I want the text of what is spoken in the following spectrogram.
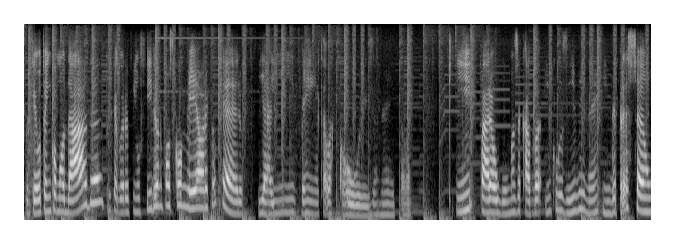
Porque eu tô incomodada, porque agora eu tenho filho eu não posso comer a hora que eu quero. E aí vem aquela coisa, né? Aquela... Que para algumas acaba, inclusive, né, em depressão.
